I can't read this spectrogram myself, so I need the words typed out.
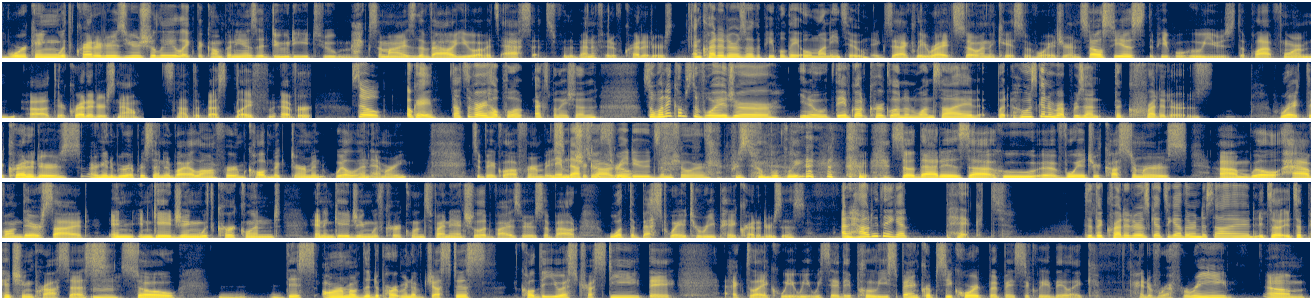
working with creditors usually. Like the company has a duty to maximize the value of its assets for the benefit of creditors. And creditors are the people they owe money to. Exactly right. So in the case of Voyager and Celsius, the people who use the platform, uh, they're creditors now. It's not the best life ever. So, okay, that's a very helpful explanation. So when it comes to Voyager, you know, they've got Kirkland on one side, but who's going to represent the creditors? Right. The creditors are going to be represented by a law firm called McDermott, Will, and Emery. It's a big law firm based Named in after Chicago. three dudes, I'm sure. Presumably. so that is uh, who uh, Voyager customers um, will have on their side in engaging with Kirkland and engaging with Kirkland's financial advisors about what the best way to repay creditors is. And how do they get picked? Do the creditors get together and decide? It's a it's a pitching process. Mm. So this arm of the Department of Justice called the U.S. Trustee. They act like we, we, we say they police bankruptcy court, but basically they like kind of referee. Um,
